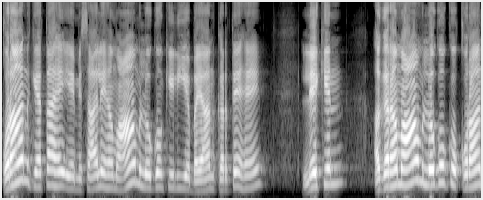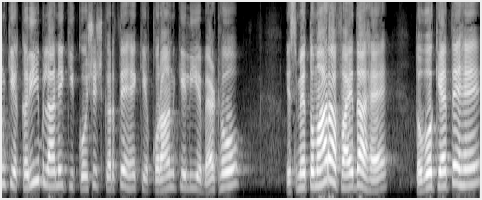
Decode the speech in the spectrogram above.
قرآن کہتا ہے، یہ مثالیں ہم عام لوگوں کے لیے بیان کرتے ہیں، لیکن اگر ہم عام لوگوں کو قرآن کے قریب لانے کی کوشش کرتے ہیں کہ قرآن کے لیے بیٹھو، اس میں تمہارا فائدہ ہے، تو وہ کہتے ہیں،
